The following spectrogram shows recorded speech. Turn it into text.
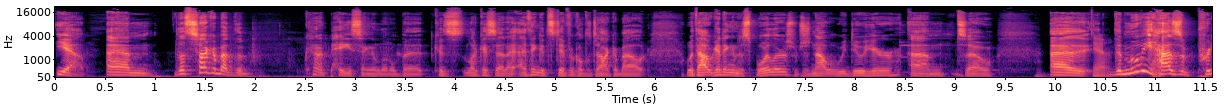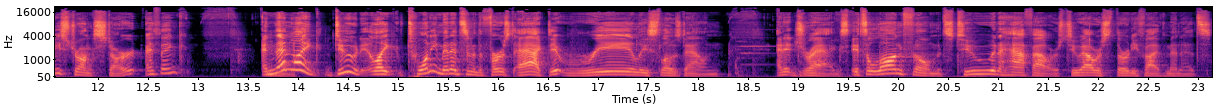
Yeah. Um let's talk about the kind of pacing a little bit because, like I said, I, I, think it's difficult to talk about without getting into spoilers, which is not what we do here. Um, so, uh, yeah. the movie has a pretty strong start, I think. And then, mm-hmm. like, dude, like 20 minutes into the first act, it really slows down and it drags. It's a long film. It's two and a half hours, two hours, 35 minutes.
